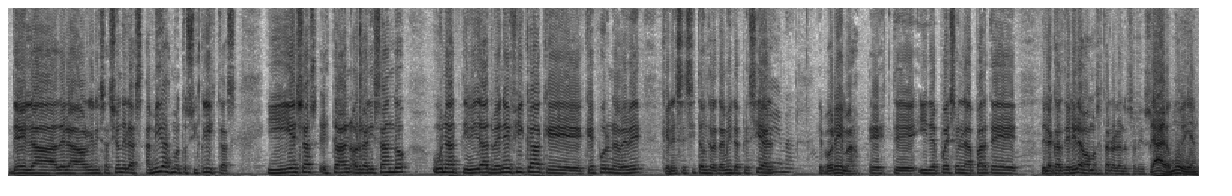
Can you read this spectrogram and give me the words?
de la, de la organización de las Amigas Motociclistas y ellas están organizando una actividad benéfica que, que es por una bebé que necesita un tratamiento especial. Eh, por EMA. Este, y después en la parte de la cartelera vamos a estar hablando sobre eso. Claro, muy bien.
